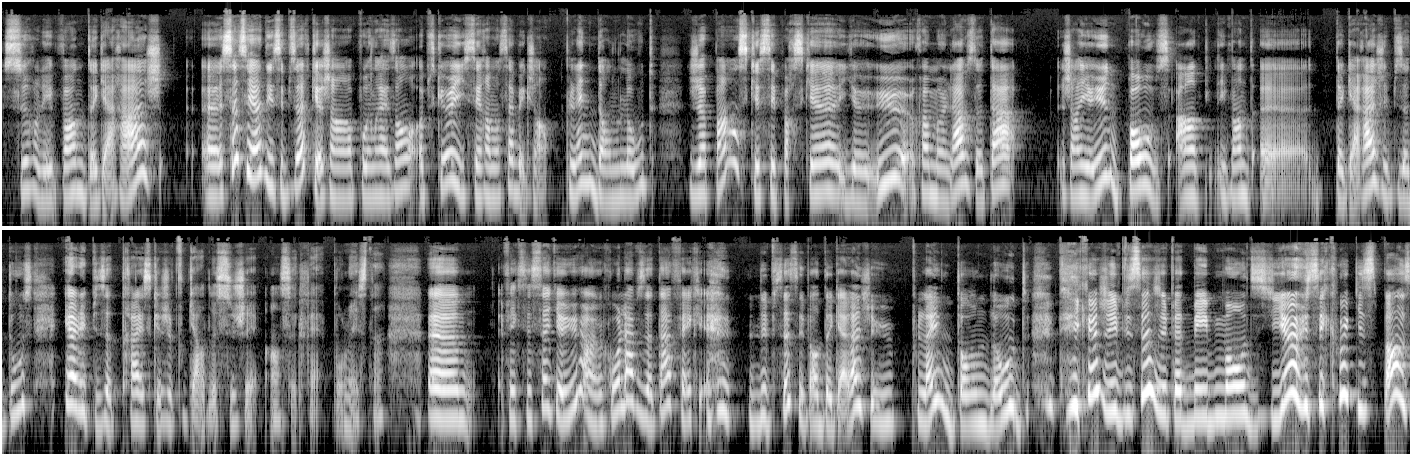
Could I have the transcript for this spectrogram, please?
sur les ventes de garage. Euh, ça, c'est un des épisodes que, genre, pour une raison obscure, il s'est ramassé avec, genre, plein de downloads. Je pense que c'est parce qu'il y a eu, comme un laps de temps, genre, il y a eu une pause entre les ventes euh, de garage, l'épisode 12, et l'épisode 13, que je vous garde le sujet en secret pour l'instant. Euh, fait que c'est ça, il y a eu un gros laps de temps, fait que l'épisode c'est vente de garage, j'ai eu plein de downloads. Puis quand j'ai vu ça, j'ai fait mais mon dieu, c'est quoi qui se passe?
